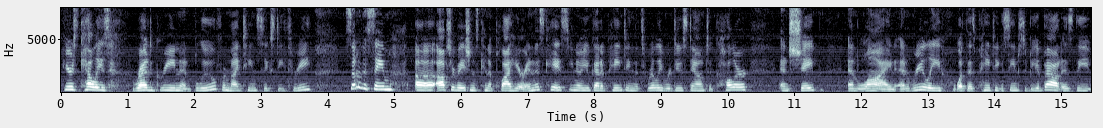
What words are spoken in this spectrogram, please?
Here's Kelly's red, green, and blue from 1963. Some of the same uh, observations can apply here. In this case, you know, you've got a painting that's really reduced down to color and shape and line. And really what this painting seems to be about is the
